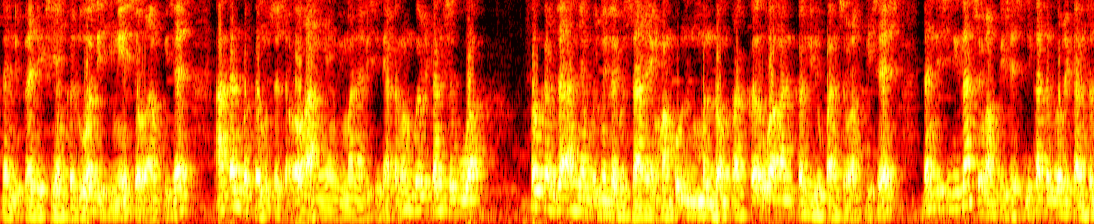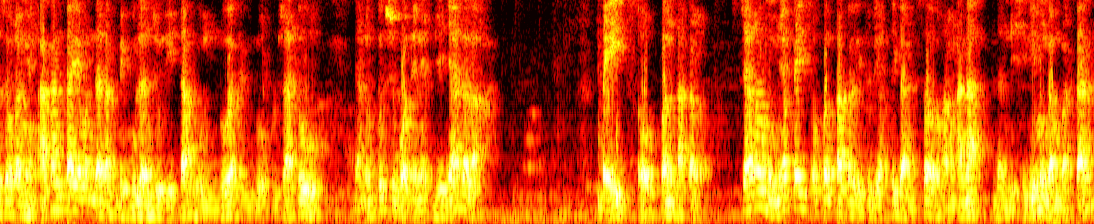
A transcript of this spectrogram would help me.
Dan di prediksi yang kedua di sini seorang Pisces akan bertemu seseorang yang di mana di sini akan memberikan sebuah pekerjaan yang bernilai besar yang mampu mendongkrak keuangan kehidupan seorang Pisces. Dan di sinilah seorang Pisces dikategorikan seseorang yang akan kaya mendadak di bulan Juli tahun 2021 dan untuk support energinya adalah Page of Pentacle secara umumnya Page of Pentacle itu diartikan seorang anak dan di sini menggambarkan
